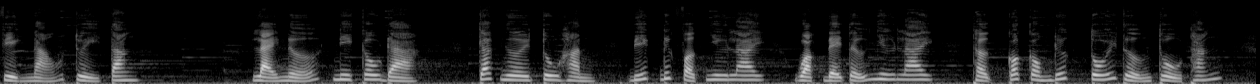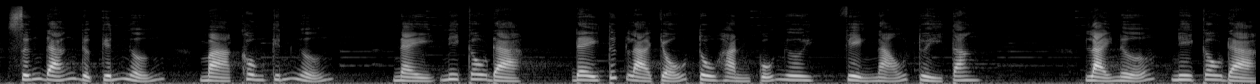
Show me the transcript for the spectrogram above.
phiền não tùy tăng. Lại nữa, ni câu đà, các ngươi tu hành, biết đức phật như lai hoặc đệ tử như lai thật có công đức tối thượng thù thắng, xứng đáng được kính ngưỡng mà không kính ngưỡng. Này ni câu đà, đây tức là chỗ tu hành của ngươi, phiền não tùy tăng. Lại nữa, ni câu đà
